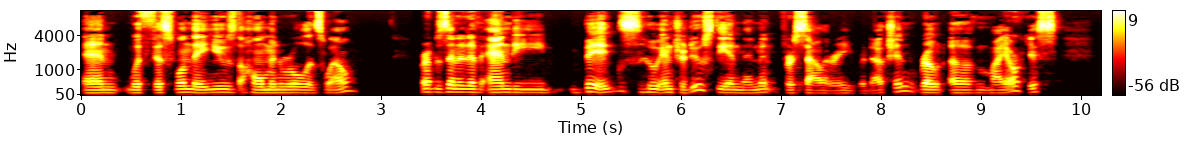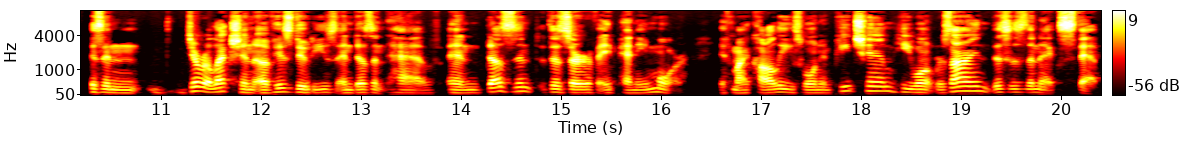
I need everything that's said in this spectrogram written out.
and with this one they use the Holman Rule as well. Representative Andy Biggs, who introduced the amendment for salary reduction, wrote of Mayorkas is in dereliction of his duties and doesn't have and doesn't deserve a penny more. If my colleagues won't impeach him, he won't resign. This is the next step.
